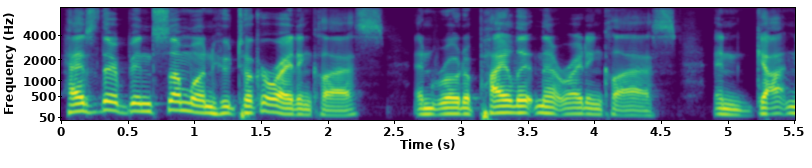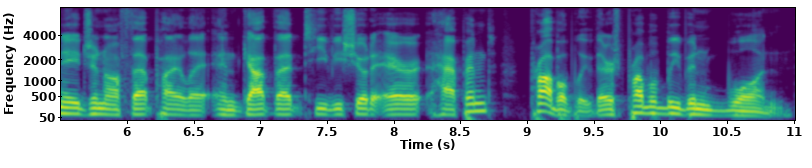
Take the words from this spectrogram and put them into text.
has there been someone who took a writing class and wrote a pilot in that writing class and got an agent off that pilot and got that TV show to air happened? Probably. There's probably been one.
